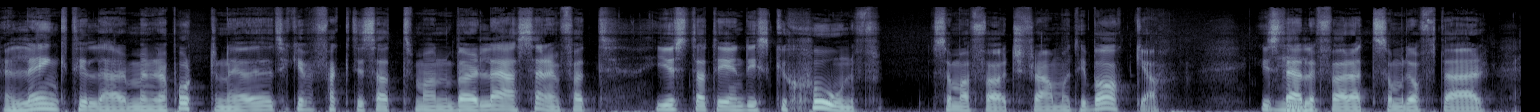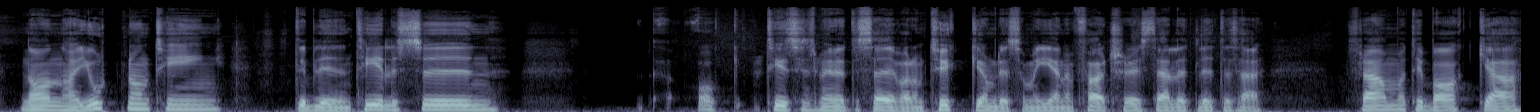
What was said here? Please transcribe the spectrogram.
En länk till det här med rapporten. Jag, tycker faktiskt att man bör läsa den för att just att det är en diskussion som har förts fram och tillbaka. Istället Mm. för att som det ofta är, någon har gjort någonting, det blir en tillsyn och tillsynsmyndigheten säger vad de tycker om det som är genomfört så är det istället lite så här fram och tillbaka.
